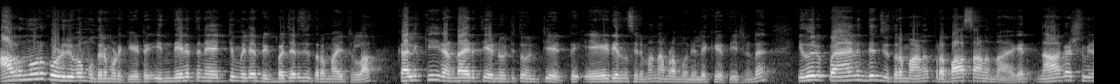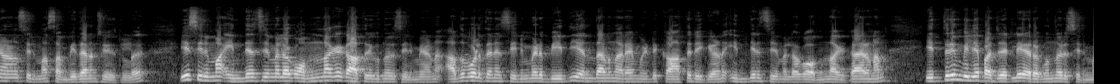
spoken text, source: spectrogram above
അറുന്നൂറ് കോടി രൂപ മുതൽ മുടക്കിയിട്ട് ഇന്ത്യയിലെ തന്നെ ഏറ്റവും വലിയ ബിഗ് ബജറ്റ് ചിത്രമായിട്ടുള്ള കൽക്കി രണ്ടായിരത്തി എണ്ണൂറ്റി തൊണ്ണൂറ്റി എട്ട് എ ഡി എന്ന സിനിമ നമ്മുടെ മുന്നിലേക്ക് എത്തിയിട്ടുണ്ട്. ഇതൊരു പാൻ ഇന്ത്യൻ ചിത്രമാണ്. പ്രഭാസ് ആണ് നായകൻ. നാഗശ്വിനാണ് സിനിമ സംവിധാനം ചെയ്തിട്ടുള്ളത്. ഈ സിനിമ ഇന്ത്യൻ സിനിമ ലോകം ഒന്നാകെ കാത്തിരിക്കുന്ന ഒരു സിനിമയാണ് അതുപോലെ തന്നെ സിനിമയുടെ വിധി എന്താണെന്ന് അറിയാൻ വേണ്ടി കാത്തിരിക്കുകയാണ് ഇന്ത്യൻ സിനിമ ലോകം ഒന്നാകെ. കാരണം ഇത്രയും വലിയ ബഡ്ജറ്റിൽ ഇറങ്ങുന്ന ഒരു സിനിമ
